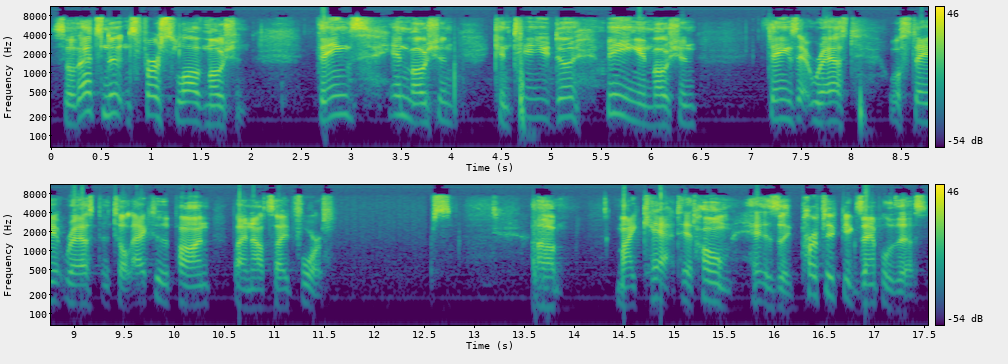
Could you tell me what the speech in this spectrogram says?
So that's Newton's first law of motion. Things in motion continue doing, being in motion things at rest will stay at rest until acted upon by an outside force. Um, my cat at home is a perfect example of this.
